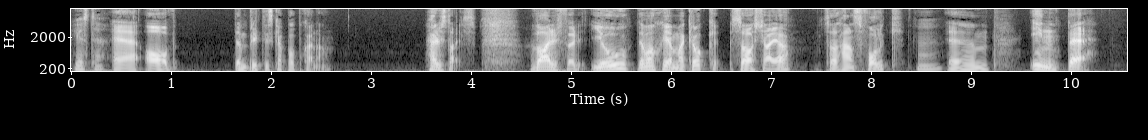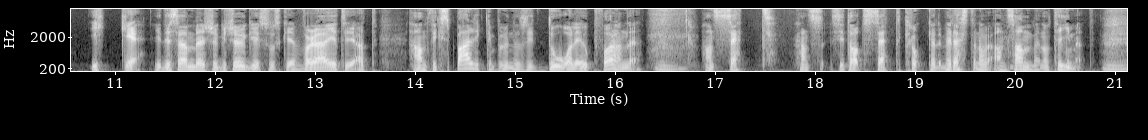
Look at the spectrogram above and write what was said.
Just det. eh, av den brittiska popstjärnan Harry Styles. Varför? Jo, det var en schemakrock, sa Shia, sa hans folk. Mm. Ehm, inte, icke. I december 2020 så skrev Variety att han fick sparken på grund av sitt dåliga uppförande. Mm. Hans sätt, hans citat sätt krockade med resten av ensemblen och teamet. Mm.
